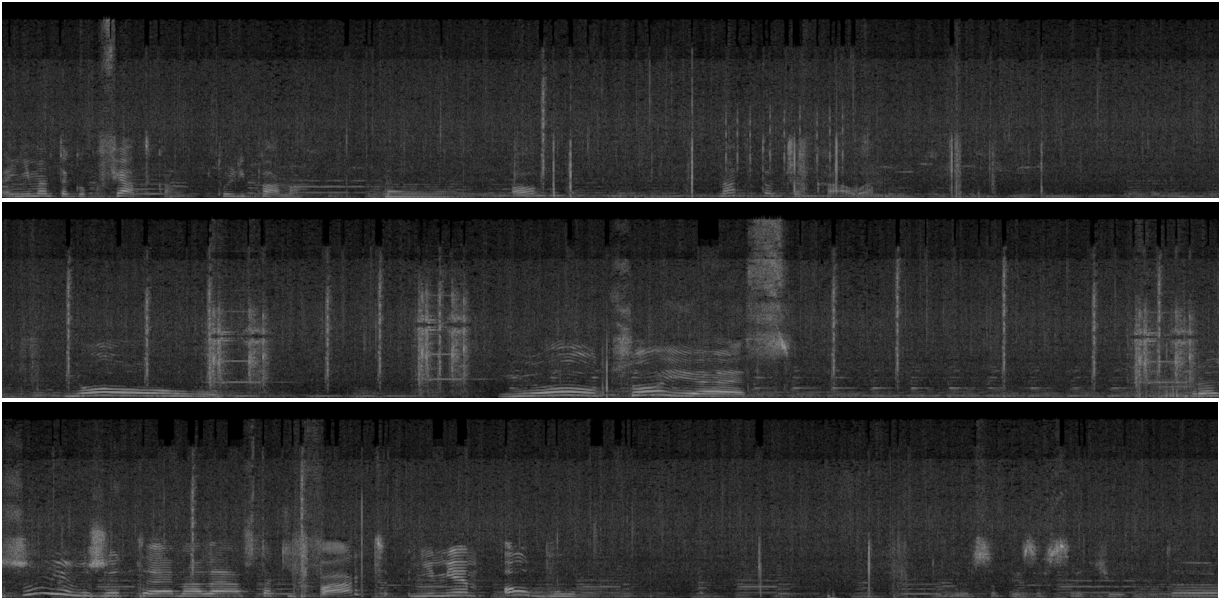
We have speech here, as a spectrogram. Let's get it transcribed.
Ej, nie mam tego kwiatka, tulipana. O, na to czekałem. Jo! Jo, co jest? Rozumiem, że ten, ale aż taki fart? Nie miałem obu. Sobie zasadził to.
